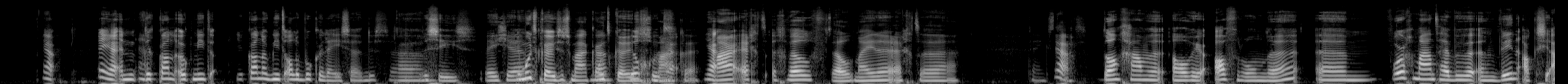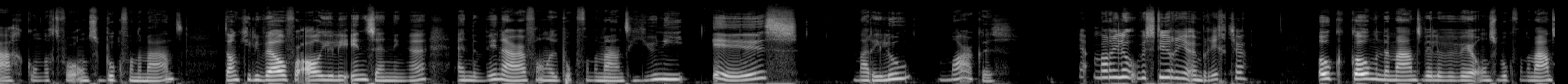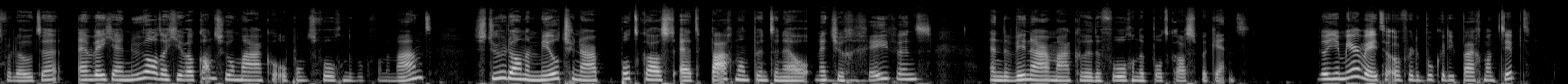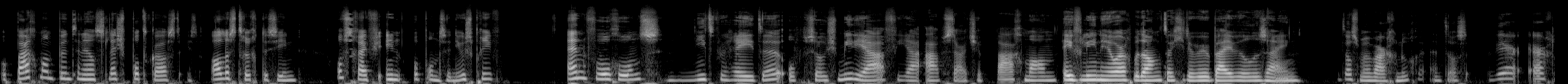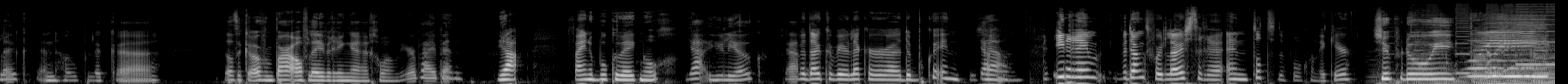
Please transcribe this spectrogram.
Nee, ja, en Ja. er kan ook niet, je kan ook niet alle boeken lezen. Dus eh, Precies, weet je. je moet keuzes maken. moet keuzes Heel goed. maken. Ja. Maar echt eh, geweldig verteld, meiden. Echt, eh, Thanks, Ja. thanks. Dan gaan we alweer afronden. Ehm, vorige maand hebben we een winactie aangekondigd voor onze boek van de maand. Dank jullie wel voor al jullie inzendingen. En de winnaar van het boek van de maand juni is Marilou Marcus. Ja, Marilou, we sturen je een berichtje. Ook komende maand willen we weer ons boek van de maand verloten. En weet jij nu al dat je wel kans wil maken op ons volgende boek van de maand? Stuur dan een mailtje naar podcast.paagman.nl met je gegevens. En de winnaar maken we de volgende podcast bekend. Wil je meer weten over de boeken die Paagman tipt? Op paagman.nl slash podcast is alles terug te zien. Of schrijf je in op onze nieuwsbrief. En volg ons, niet vergeten, op social media via apenstaartje Paagman. Evelien, heel erg bedankt dat je er weer bij wilde zijn. Het was me waar genoegen en het was weer erg leuk. En hopelijk eh, dat ik er over een paar afleveringen gewoon weer bij ben. Ja, fijne boekenweek nog. Ja, jullie ook. Ja. We duiken weer lekker eh, de boeken in. Dus, Ja. iedereen bedankt voor het luisteren en tot de volgende keer. Super doei! Doei!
